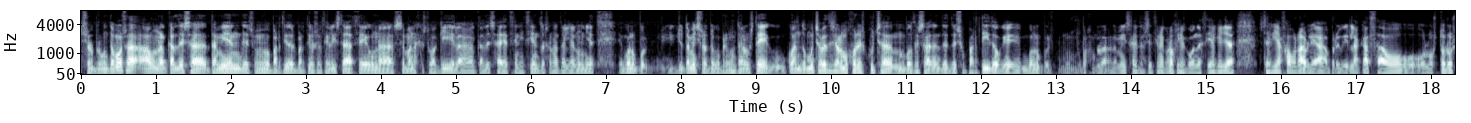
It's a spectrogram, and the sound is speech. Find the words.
se lo preguntamos a, una alcaldesa también de su mismo partido, del Partido Socialista, hace unas semanas que estuvo aquí, la alcaldesa de Cenicientos, Natalia Núñez. Eh, bueno, pues yo también se lo tengo que preguntar a usted. Cuando muchas veces a lo mejor escucha voces desde su partido que, bueno, pues por ejemplo la, ministra de Transición Ecológica, cuando decía que ella sería favorable a prohibir la caza o, los toros,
